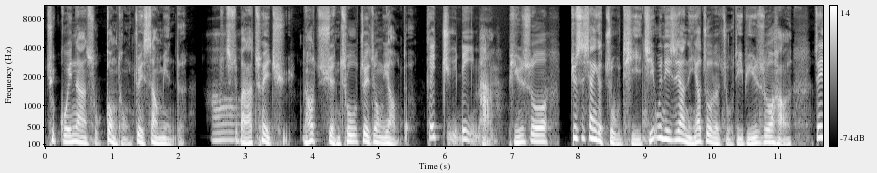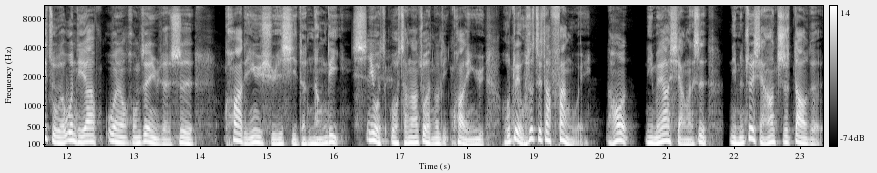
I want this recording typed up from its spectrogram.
去归纳出共同最上面的，哦，就是把它萃取，然后选出最重要的。可以举例吗？好，比如说，就是像一个主题，其实问题是像你要做的主题。比如说，好，这一组的问题要问洪振宇的是跨领域学习的能力，是因为我我常常做很多领跨领域。哦，对，我是这叫范围。然后你们要想的是，你们最想要知道的。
